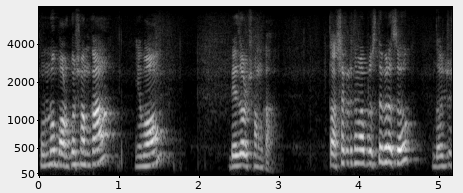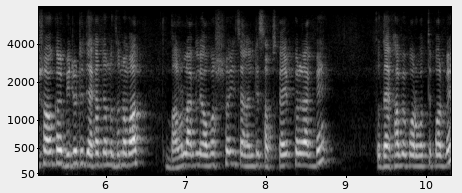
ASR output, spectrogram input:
পূর্ণ বর্গ সংখ্যা এবং বেজোড় সংখ্যা। তো আশা করি তোমরা বুঝতে পেরেছ। ধৈর্য সহকারে ভিডিওটি দেখার জন্য ধন্যবাদ। ভালো লাগলে অবশ্যই চ্যানেলটি সাবস্ক্রাইব করে রাখবে। তো দেখা হবে পরবর্তী পর্বে।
